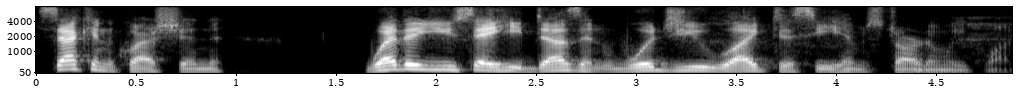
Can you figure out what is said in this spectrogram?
second question, whether you say he doesn't, would you like to see him start in week one?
